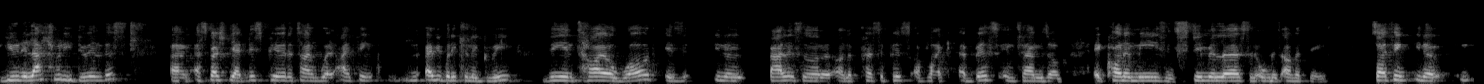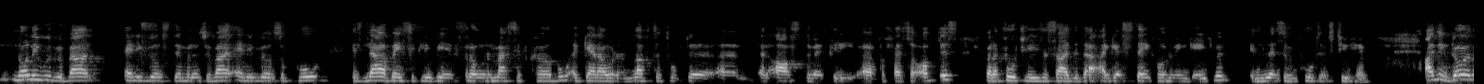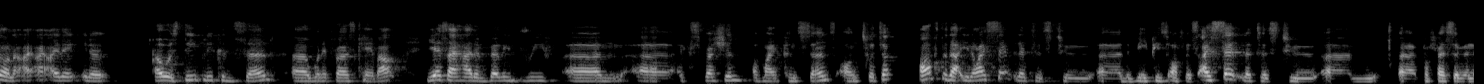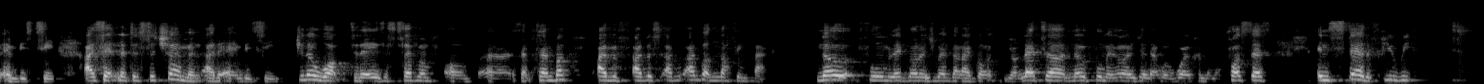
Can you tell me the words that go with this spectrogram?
unilaterally doing this, um, especially at this period of time where I think everybody can agree the entire world is, you know, balancing on, on the precipice of like abyss in terms of economies and stimulus and all these other things. So I think, you know, Nollywood without any real stimulus, without any real support, is now basically being thrown a massive curveball. Again, I would have loved to talk to um, and ask directly uh, Professor of this, but unfortunately, he's decided that I guess stakeholder engagement is less of importance to him. I think going on, I, I think you know, I was deeply concerned uh, when it first came out. Yes, I had a very brief um, uh, expression of my concerns on Twitter, after that, you know, I sent letters to uh, the VP's office. I sent letters to um, uh, Professor in NBC. I sent letters to Chairman at the NBC. Do you know what? Today is the 7th of uh, September. I've, I've, I've, I've got nothing back. No formal acknowledgement that I got your letter, no formal acknowledgement that we're working on the process. Instead, a few weeks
